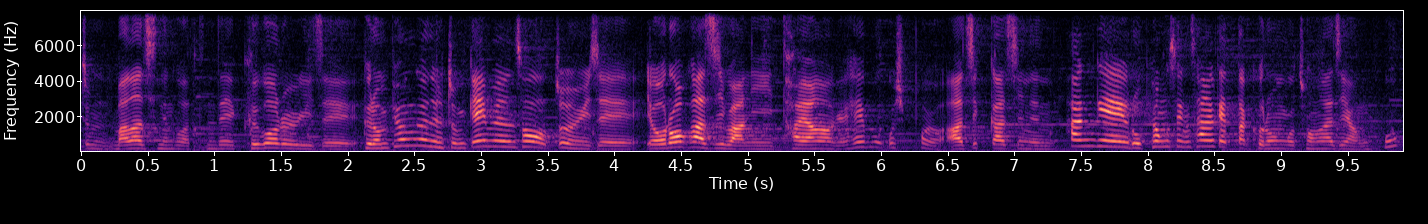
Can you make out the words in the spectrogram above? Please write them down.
좀 많아지는 것 같은데 그거를 이제 그런 편견을 좀 깨면서 좀 이제 여러 가지 많이 다양하게 해보고 싶어요. 아직까지는 한 개로 평생 살겠다 그런 거 정하지 않고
